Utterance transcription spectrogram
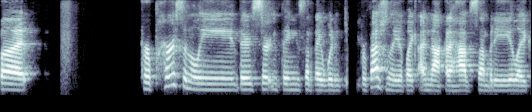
But for personally, there's certain things that I wouldn't do professionally. Of like, I'm not to have somebody like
